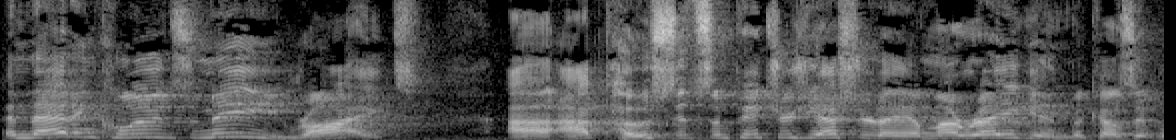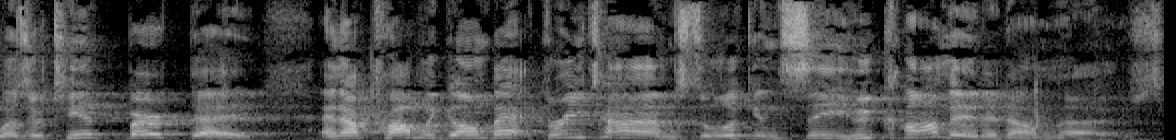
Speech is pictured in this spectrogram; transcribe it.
And that includes me, right? I, I, posted some pictures yesterday of my Reagan because it was her 10th birthday. And I've probably gone back three times to look and see who commented on those.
